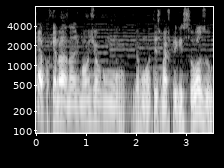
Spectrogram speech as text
é porque na, nas mãos de algum, de algum roteiro mais preguiçoso,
